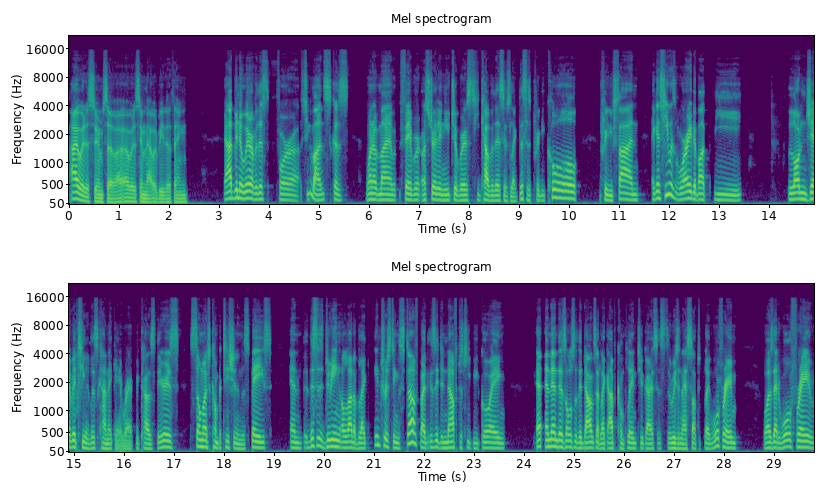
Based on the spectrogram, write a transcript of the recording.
I would assume so. I, I would assume that would be the thing. Yeah, I've been aware of this for uh, a few months because one of my favorite Australian YouTubers, he covered this. He was like, this is pretty cool, pretty fun. I guess he was worried about the longevity of this kind of game, right? Because there is so much competition in the space. And this is doing a lot of like interesting stuff, but is it enough to keep you going? And, and then there's also the downside, like I've complained to you guys, it's the reason I stopped playing Warframe was that Warframe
